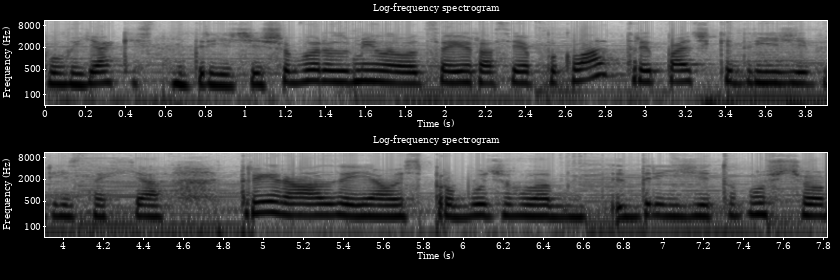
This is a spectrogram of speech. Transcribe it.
були якісні дріжджі. Щоб ви розуміли, оцей раз я пекла три пачки дріжджів різних. Я три рази я ось пробуджувала дріжджі, тому що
